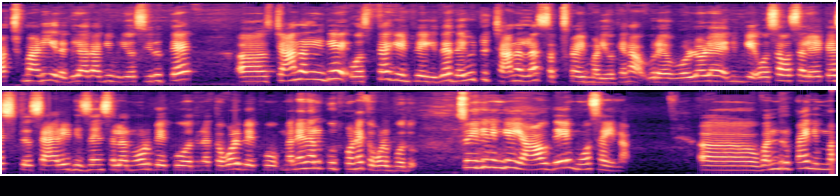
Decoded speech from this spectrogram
ವಾಚ್ ಮಾಡಿ ರೆಗ್ಯುಲರ್ ಆಗಿ ವಿಡಿಯೋಸ್ ಇರುತ್ತೆ. ಚಾನಲ್ಗೆ ಹೊಸದಾಗಿ ಎಂಟ್ರಿ ಆಗಿದ್ರೆ ದಯವಿಟ್ಟು ಚಾನಲ್ನ ಸಬ್ಸ್ಕ್ರೈಬ್ ಮಾಡಿ ಓಕೆನಾ ಒಳ್ಳೆ- ಒಳ್ಳೊಳ್ಳೆ ನಿಮ್ಗೆ ಹೊಸ ಹೊಸ ಲೇಟೆಸ್ಟ್ ಸ್ಯಾರಿ ಡಿಸೈನ್ಸ್ ಎಲ್ಲ ನೋಡ್ಬೇಕು, ಅದನ್ನ ತಗೊಳ್ಬೇಕು ಮನೆಯಲ್ಲಿ ಕೂತ್ಕೊಂಡೇ ತಗೊಳ್ಬಹುದು ಸೊ ಇಲ್ಲಿ ನಿಮ್ಗೆ ಯಾವುದೇ ಮೋಸ ಇಲ್ಲ. ಒಂದ್ ರೂಪಾಯಿ ನಿಮ್ಮ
